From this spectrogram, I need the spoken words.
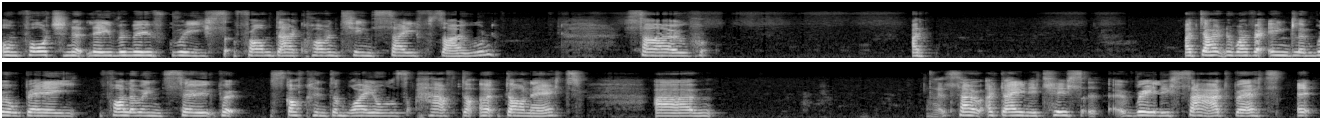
unfortunately removed Greece from their quarantine safe zone. So I don't know whether England will be following suit but Scotland and Wales have uh, done it um, so again it is uh, really sad but it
